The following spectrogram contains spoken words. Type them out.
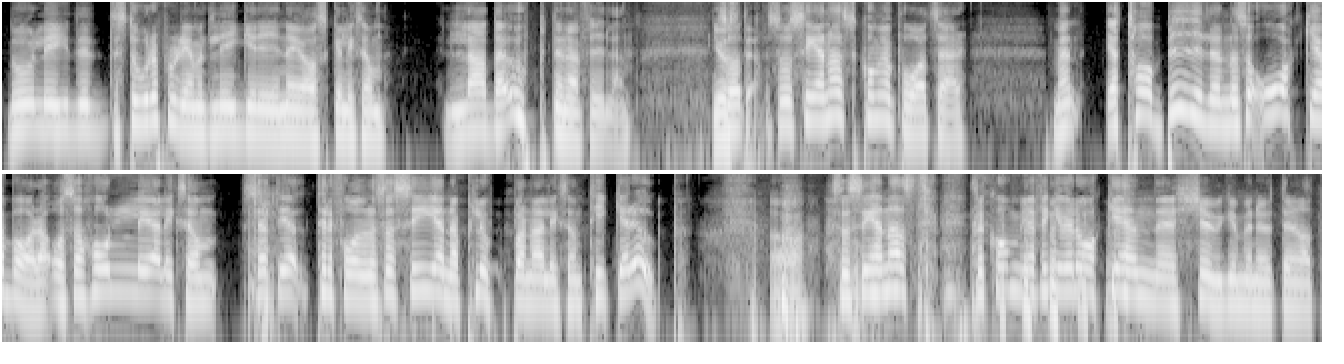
då ligger det, det stora problemet ligger i när jag ska liksom ladda upp den här filen. Just så, det. så senast kom jag på att så här, men jag tar bilen och så åker jag bara och så håller jag liksom, sätter jag telefonen och så ser jag när plupparna liksom tickar upp. Ja. Så senast så kom jag, fick jag väl åka en 20 eh, minuter eller något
